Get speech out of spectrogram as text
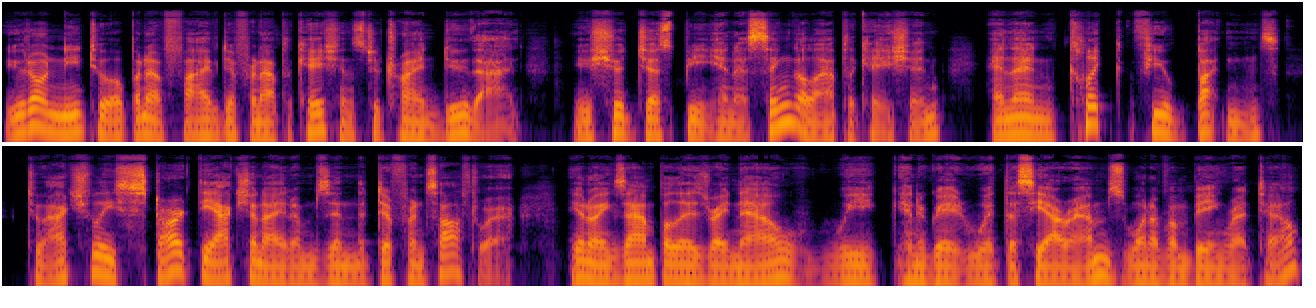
you don't need to open up five different applications to try and do that. you should just be in a single application and then click a few buttons to actually start the action items in the different software. You know, example is right now we integrate with the CRMs, one of them being Redtail.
